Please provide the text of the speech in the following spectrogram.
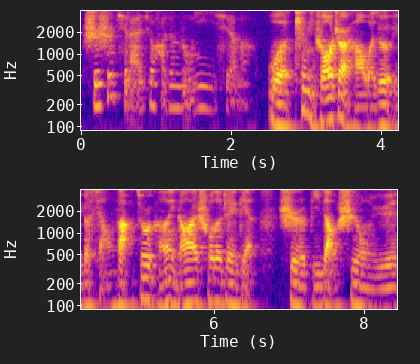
实施起来就好像容易一些了。我听你说到这儿哈，我就有一个想法，就是可能你刚才说的这一点是比较适用于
